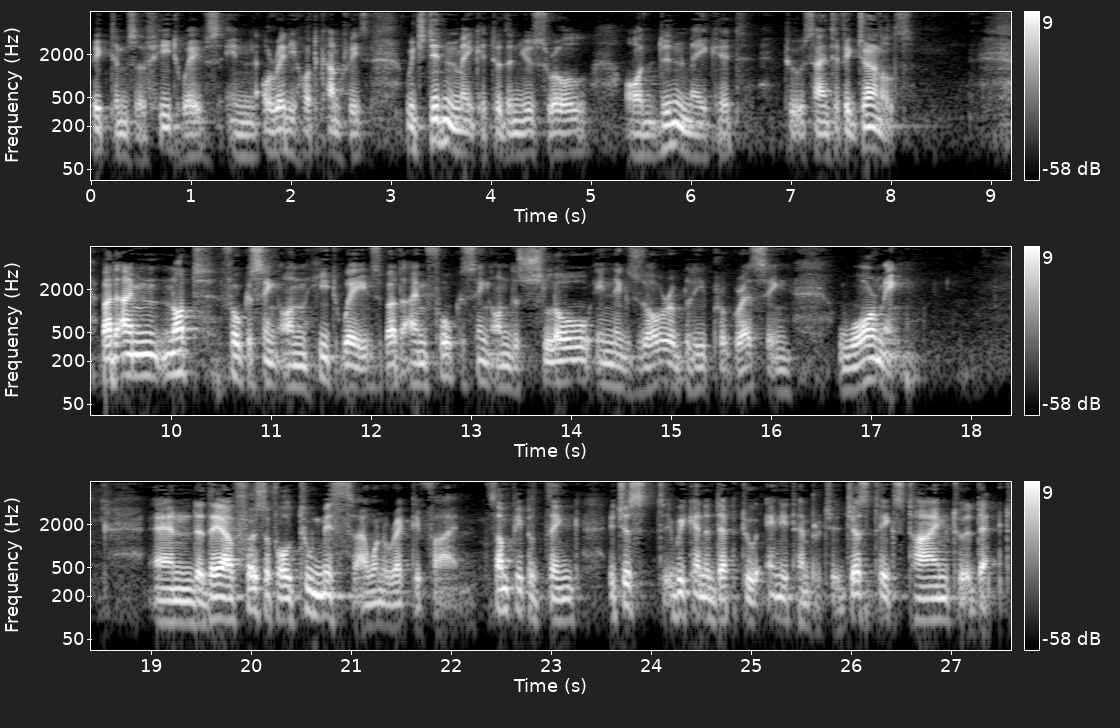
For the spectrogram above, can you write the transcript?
victims of heat waves in already hot countries which didn't make it to the news roll or didn't make it to scientific journals. But I'm not focusing on heat waves, but I'm focusing on the slow, inexorably progressing warming. And there are, first of all, two myths I want to rectify. Some people think it just we can adapt to any temperature. It just takes time to adapt.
